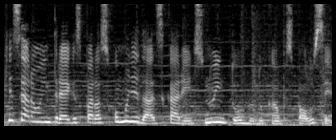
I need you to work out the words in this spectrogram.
que serão entregues para as comunidades carentes no entorno do campus Paulo VI.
